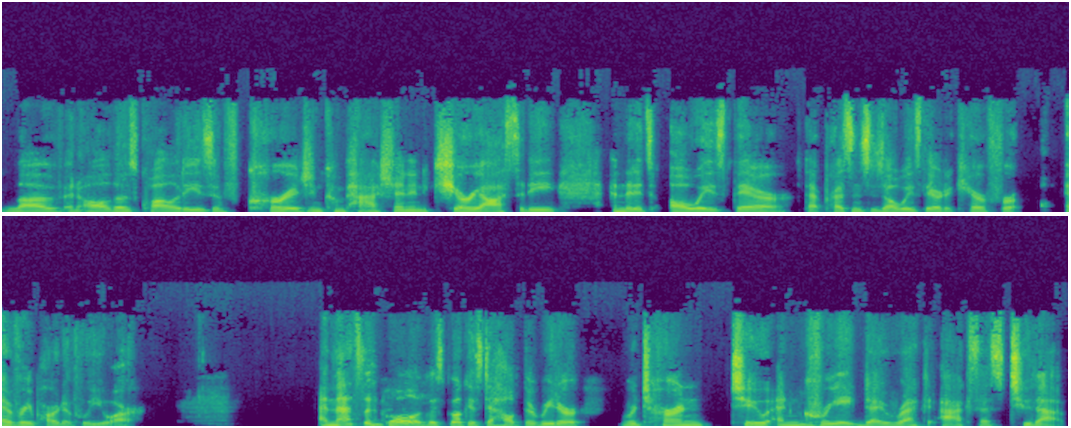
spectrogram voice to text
love and all those qualities of courage and compassion and curiosity, and that it's always there. That presence is always there to care for every part of who you are. And that's the goal of this book is to help the reader return to and create direct access to that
